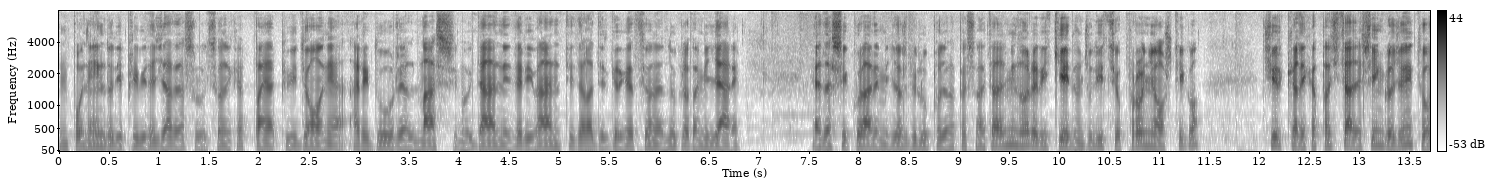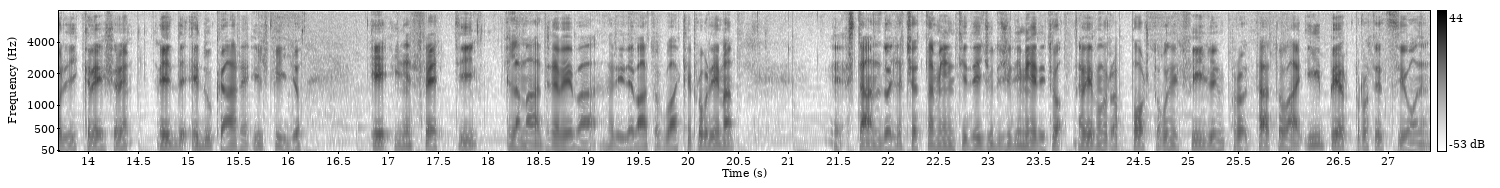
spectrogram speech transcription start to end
imponendo di privilegiare la soluzione che appaia più idonea a ridurre al massimo i danni derivanti dalla disgregazione del nucleo familiare e ad assicurare il miglior sviluppo della personalità del minore richiede un giudizio prognostico circa le capacità del singolo genitore di crescere ed educare il figlio. E in effetti la madre aveva rilevato qualche problema, eh, stando agli accertamenti dei giudici di merito, aveva un rapporto con il figlio improntato a iperprotezione,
